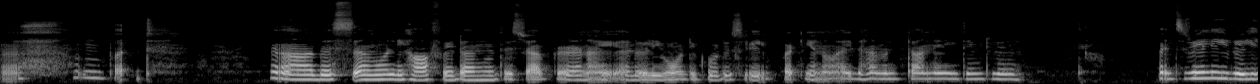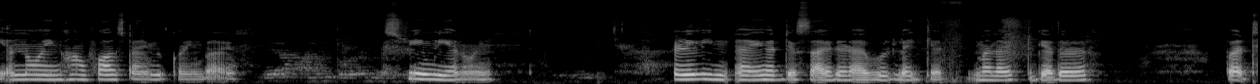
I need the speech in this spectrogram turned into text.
Uh, but uh, this I'm only halfway done with this chapter and I, I really want to go to sleep but you know I haven't done anything today. It's really really annoying how fast time is going by. Extremely annoying. I really I had decided I would like get my life together but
